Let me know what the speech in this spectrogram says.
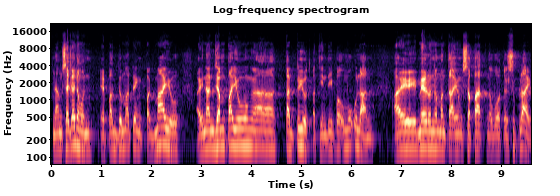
Nang sa ganon, eh, pag dumating, pag Mayo, ay nandyan pa yung ah, tagtuyot at hindi pa umuulan, ay meron naman tayong sapat na water supply.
